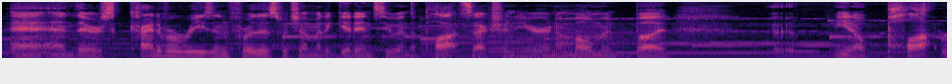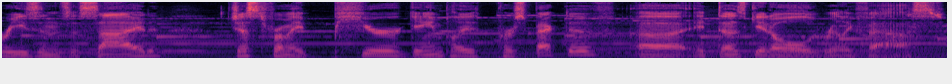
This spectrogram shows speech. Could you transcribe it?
and, and there's kind of a reason for this, which I'm going to get into in the plot section here in a moment. But uh, you know, plot reasons aside, just from a pure gameplay perspective, uh, it does get old really fast.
